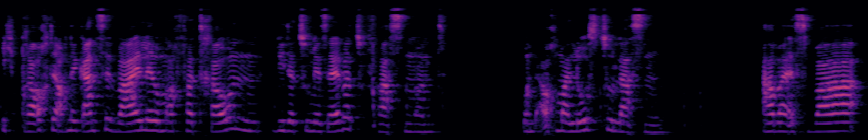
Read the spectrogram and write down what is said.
ich brauchte auch eine ganze Weile, um auch Vertrauen wieder zu mir selber zu fassen und, und auch mal loszulassen aber es war,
